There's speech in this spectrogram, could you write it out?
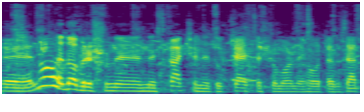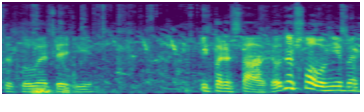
Е, ну, але добре, що не, не скаче, не тупчеться, що можна його так взяти, зловити і, і переставити. Одним словом, ніби,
